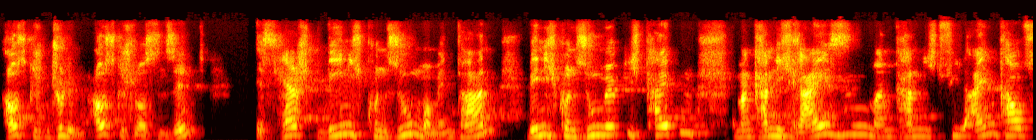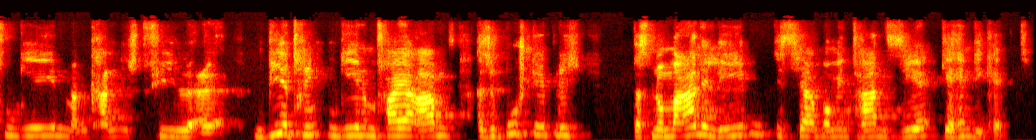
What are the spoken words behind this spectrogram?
ausges Entschuldigung, ausgeschlossen sind. Es herrscht wenig Konsum momentan, wenig Konsummöglichkeiten. Man kann nicht reisen, man kann nicht viel einkaufen gehen, man kann nicht viel äh, Bier trinken gehen am Feierabend. Also buchstäblich, das normale Leben ist ja momentan sehr gehandicapt.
